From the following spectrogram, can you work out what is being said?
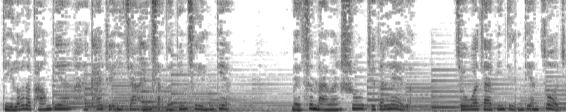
底楼的旁边还开着一家很小的冰淇淋店。每次买完书觉得累了，就窝在冰淇淋店坐着，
